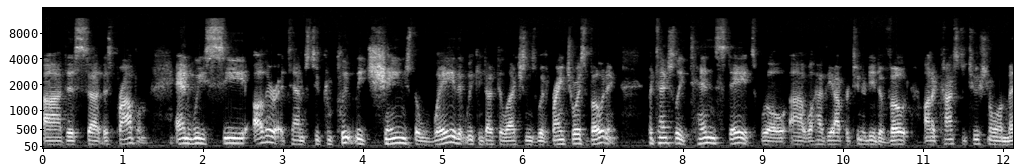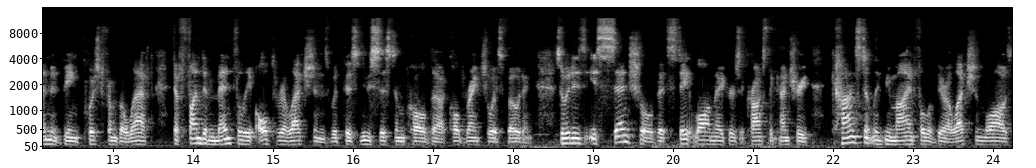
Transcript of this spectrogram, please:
uh, this uh, this problem. And we see other attempts to completely change the way that we conduct elections with ranked choice voting potentially 10 states will uh, will have the opportunity to vote on a constitutional amendment being pushed from the left to fundamentally alter elections with this new system called uh, called ranked choice voting. So it is essential that state lawmakers across the country constantly be mindful of their election laws,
